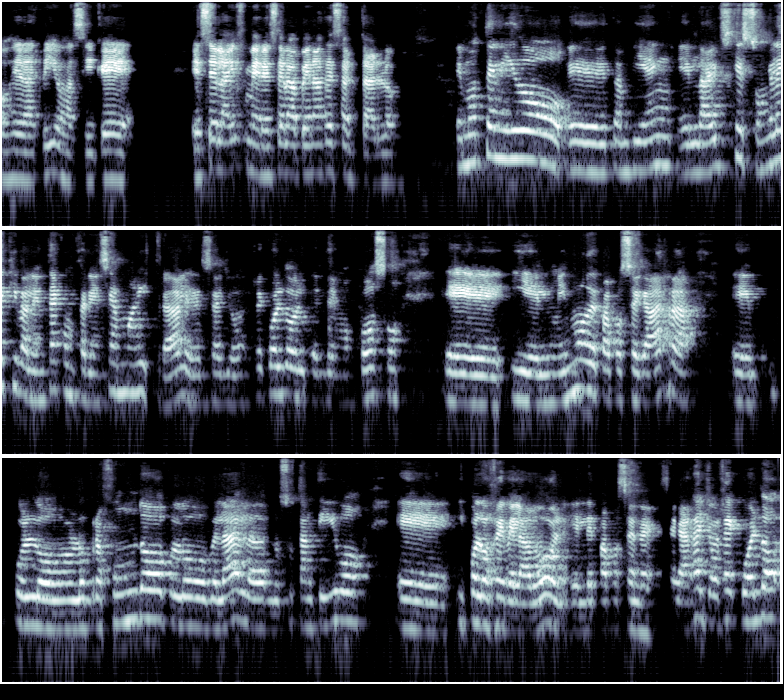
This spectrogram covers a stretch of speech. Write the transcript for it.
Ojeda Ríos. Así que ese live merece la pena resaltarlo. Hemos tenido eh, también eh, lives que son el equivalente a conferencias magistrales. O sea, yo recuerdo el, de Moscoso eh, y el mismo de Papo Segarra, por lo, profundo, por lo, ¿verdad? lo, sustantivo y por lo revelador, el de Papo Segarra. Yo recuerdo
